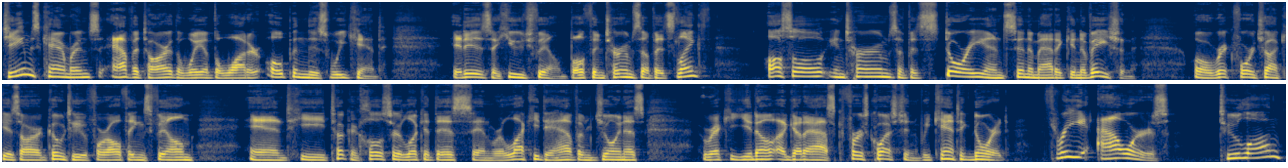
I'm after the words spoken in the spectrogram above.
James Cameron's Avatar The Way of the Water opened this weekend. It is a huge film, both in terms of its length also, in terms of its story and cinematic innovation, well, Rick Forchuk is our go to for all things film, and he took a closer look at this, and we're lucky to have him join us. Ricky, you know, I got to ask first question, we can't ignore it. Three hours. Too long?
